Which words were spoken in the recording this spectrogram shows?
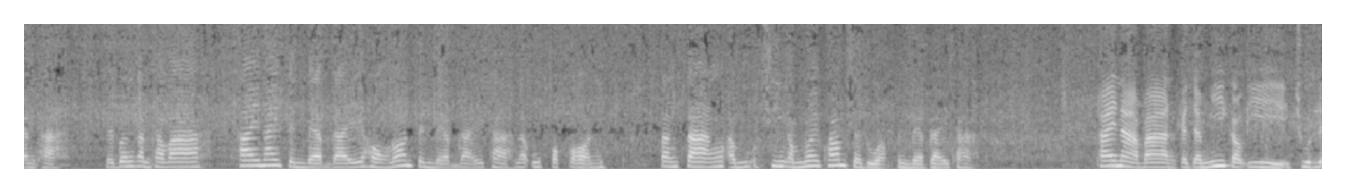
กันค่ะ ไปเบิ้งกันค่ะว่าภายในเป็นแบบใดห้องนอนเป็นแบบใดค่ะ และอุปกรณ์ต่างๆอำสิ่งอำนวยความสะดวกเป็นแบบใดค่ะ ภายหน้าบ้านก็จะมีเก้าอี้ชุดเ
